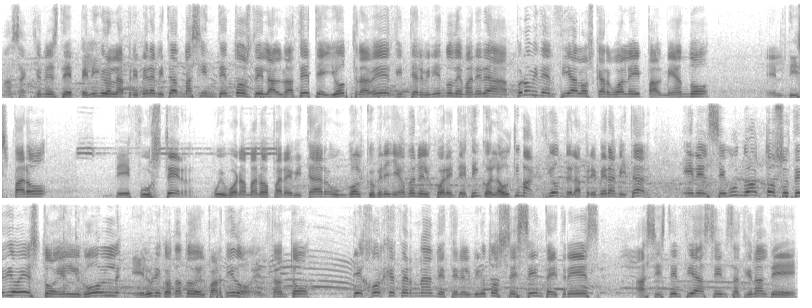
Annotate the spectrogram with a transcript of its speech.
Más acciones de peligro en la primera mitad. Más intentos del Albacete. Y otra vez interviniendo de manera providencial Oscar Wally. Palmeando el disparo de Fuster. Muy buena mano para evitar un gol que hubiera llegado en el 45, en la última acción de la primera mitad. En el segundo acto sucedió esto, el gol, el único tanto del partido, el tanto de Jorge Fernández en el minuto 63. Asistencia sensacional de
